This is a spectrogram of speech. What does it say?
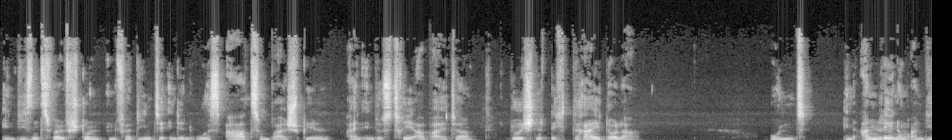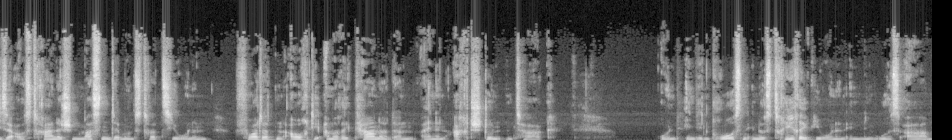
In diesen zwölf Stunden verdiente in den USA zum Beispiel ein Industriearbeiter durchschnittlich drei Dollar. Und in Anlehnung an diese australischen Massendemonstrationen forderten auch die Amerikaner dann einen Acht-Stunden-Tag. Und in den großen Industrieregionen in den USA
